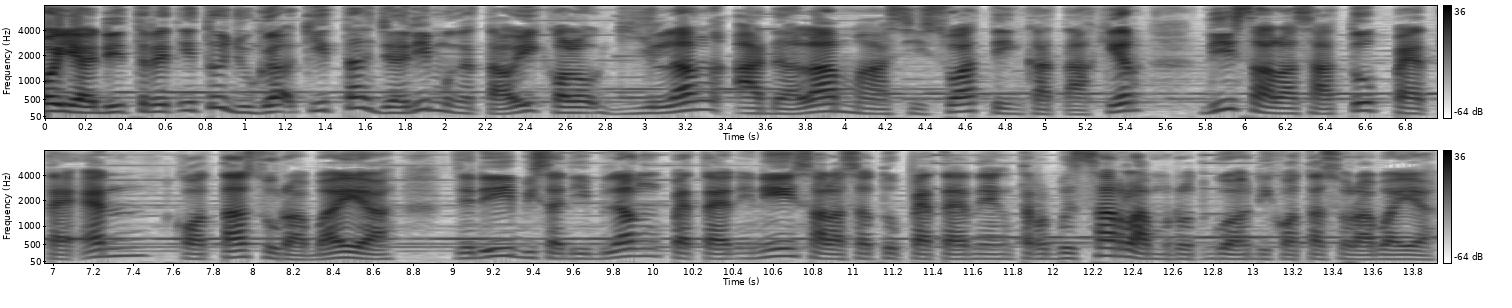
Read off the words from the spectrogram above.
Oh ya, di tweet itu juga kita jadi mengetahui kalau Gilang adalah mahasiswa tingkat akhir di salah satu PTN Kota Surabaya. Jadi bisa dibilang PTN ini salah satu PTN yang terbesar lah menurut gua di Kota Surabaya.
